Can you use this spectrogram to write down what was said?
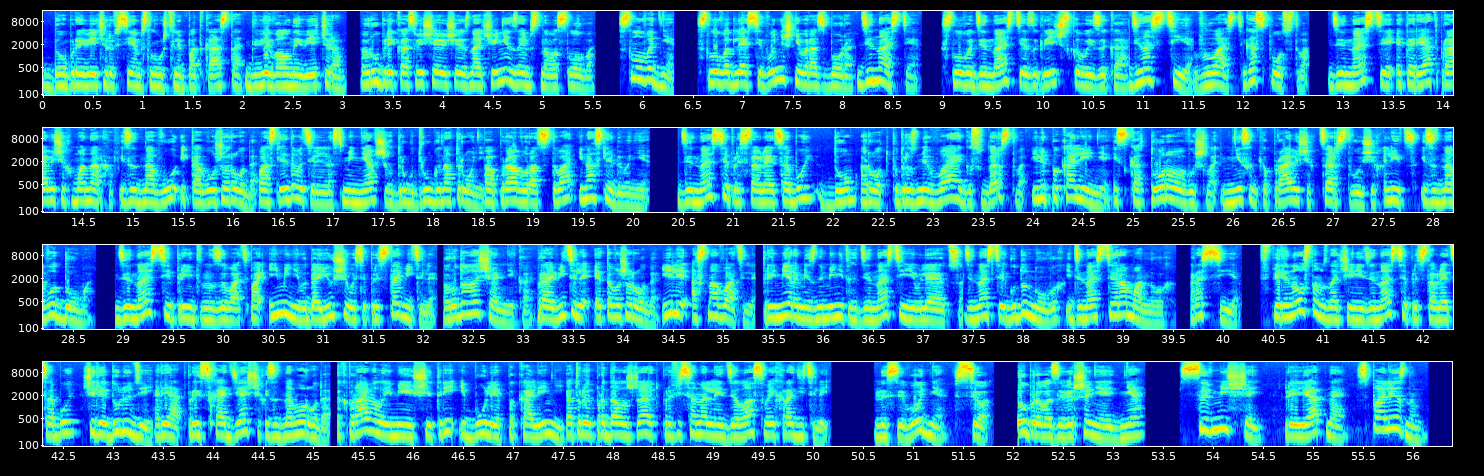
Добрый вечер всем слушателям подкаста «Две волны вечером». Рубрика, освещающая значение заимственного слова. Слово дня. Слово для сегодняшнего разбора – династия. Слово «династия» с греческого языка – династия, власть, господство. Династия – это ряд правящих монархов из одного и того же рода, последовательно сменявших друг друга на троне по праву родства и наследования. Династия представляет собой дом, род, подразумевая государство или поколение, из которого вышло несколько правящих царствующих лиц из одного дома. Династии принято называть по имени выдающегося представителя, родоначальника, правителя этого же рода или основателя. Примерами знаменитых династий являются династия Годуновых и династия Романовых. Россия. В переносном значении династия представляет собой череду людей, ряд происходящих из одного рода, как правило, имеющие три и более поколений, которые продолжают профессиональные дела своих родителей. На сегодня все. Доброго завершения дня. Совмещай приятное с полезным.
